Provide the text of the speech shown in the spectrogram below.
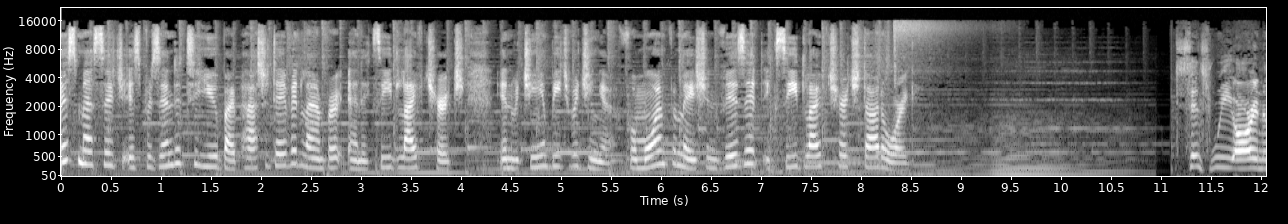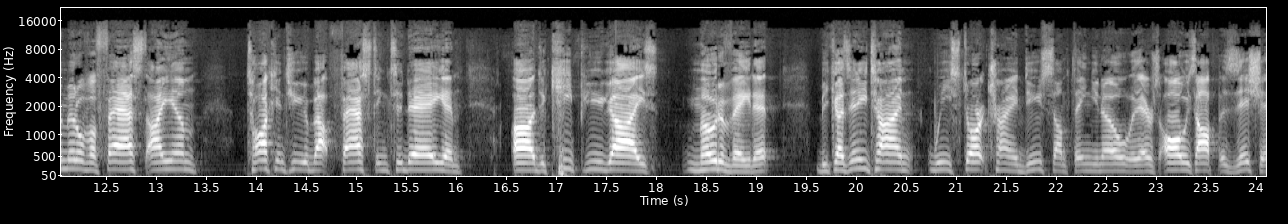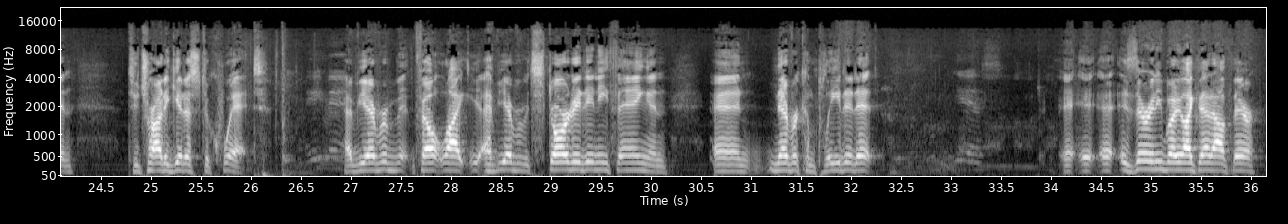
This message is presented to you by Pastor David Lambert and Exceed Life Church in Virginia Beach, Virginia. For more information, visit exceedlifechurch.org. Since we are in the middle of a fast, I am talking to you about fasting today and uh, to keep you guys motivated because anytime we start trying to do something, you know, there's always opposition to try to get us to quit. Have you ever felt like, have you ever started anything and, and never completed it? Yes. Is there anybody like that out there?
